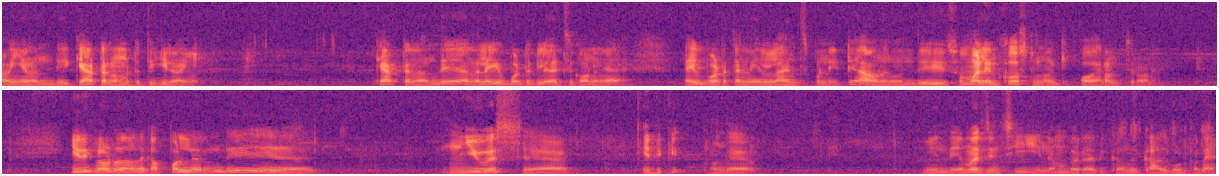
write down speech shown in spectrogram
அவங்க வந்து கேப்டனை மட்டும் தூக்கிடுவாங்க. கேப்டன் வந்து அந்த லைவ் போட்டுக்குள்ளே வச்சுக்கோனுங்க லைவ் போட்டை தண்ணியில் லான்ச் பண்ணிவிட்டு அவனுங்க வந்து சொமாலியன் கோஸ்ட்டை நோக்கி போக ஆரம்பிச்சிருவாங்க இதுக்கு நடுவில் அந்த கப்பலில் இருந்து யூஎஸ் இதுக்கு அந்த இந்த எமர்ஜென்சி நம்பர் அதுக்கு வந்து கால் கொடுத்தோன்னே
